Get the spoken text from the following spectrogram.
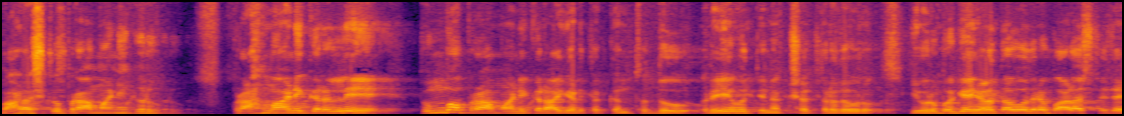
ಬಹಳಷ್ಟು ಪ್ರಾಮಾಣಿಕರು. ಪ್ರಾಮಾಣಿಕರಲ್ಲಿ ತುಂಬ ಪ್ರಾಮಾಣಿಕರಾಗಿರ್ತಕ್ಕಂಥದ್ದು ರೇವತಿ ನಕ್ಷತ್ರದವರು. ಇವ್ರ ಬಗ್ಗೆ ಹೇಳ್ತಾ ಹೋದರೆ ಬಹಳಷ್ಟು ಇದೆ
